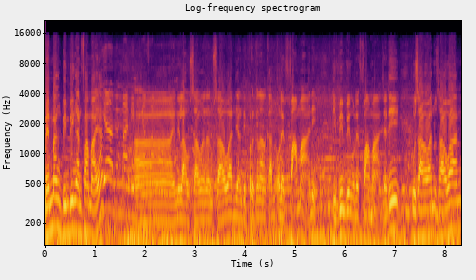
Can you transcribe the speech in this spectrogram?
Memang bimbingan Fama ya? Ya, memang bimbingan Fama. Ah, inilah usahawan-usahawan yang diperkenalkan oleh Fama ini, dibimbing oleh Fama. Jadi usahawan-usahawan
